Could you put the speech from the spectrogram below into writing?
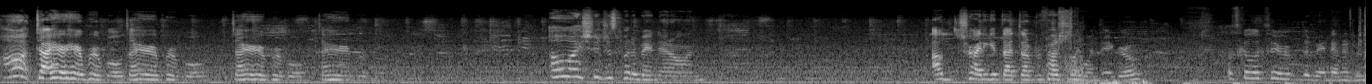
dye her hair purple. Dye her hair purple. Dye her hair purple. Dye her hair purple. Oh, I should just put a bandana on. I'll try to get that done professionally one day, girl. Let's go look through the bandana. bin.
